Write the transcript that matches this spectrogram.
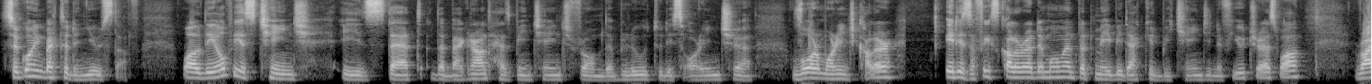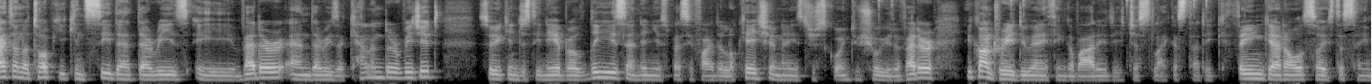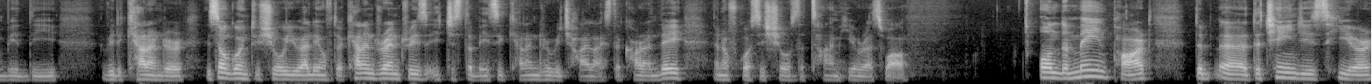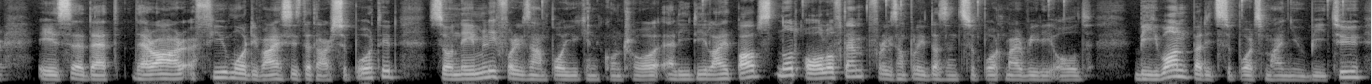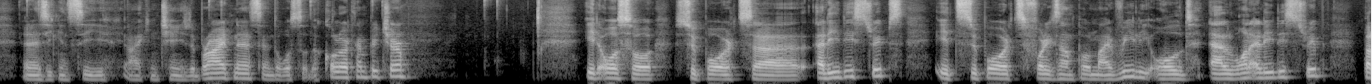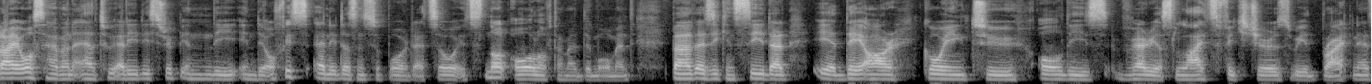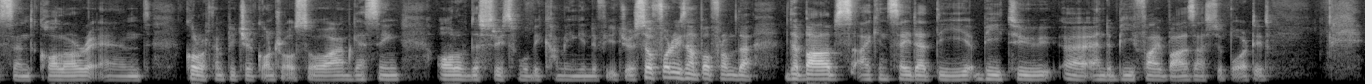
So going back to the new stuff. Well, the obvious change is that the background has been changed from the blue to this orange, uh, warm orange color. It is a fixed color at the moment, but maybe that could be changed in the future as well. Right on the top, you can see that there is a weather and there is a calendar widget. So you can just enable these and then you specify the location and it's just going to show you the weather. You can't really do anything about it. It's just like a static thing. And also it's the same with the with the calendar. It's not going to show you any of the calendar entries. It's just a basic calendar which highlights the current day. And of course it shows the time here as well. On the main part, the, uh, the changes here is uh, that there are a few more devices that are supported. So namely, for example, you can control LED light bulbs, not all of them. For example, it doesn't support my really old B1, but it supports my new B2. And as you can see, I can change the brightness and also the color temperature. It also supports uh, LED strips. It supports, for example, my really old L1 LED strip, but I also have an L2 LED strip in the in the office and it doesn't support that so it's not all of them at the moment but as you can see that it, they are going to all these various lights fixtures with brightness and color and color temperature control so I'm guessing all of the strips will be coming in the future. So for example, from the, the bulbs, I can say that the B2 uh, and the B5 bulbs are supported.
